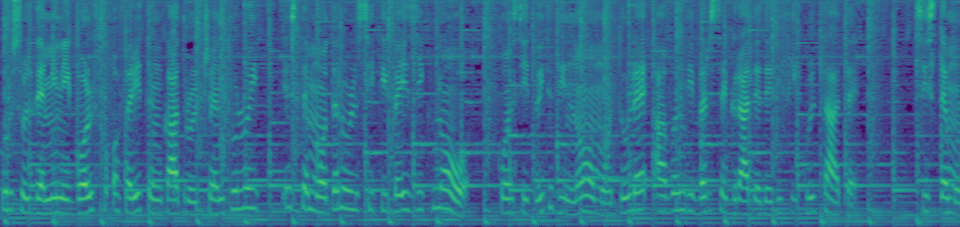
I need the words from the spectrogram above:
Cursul de minigolf oferit în cadrul centrului este modelul City Basic 9, constituit din 9 module având diverse grade de dificultate. Sistemul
